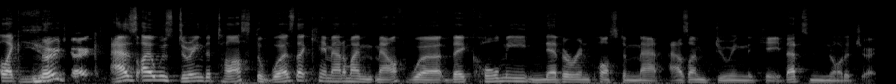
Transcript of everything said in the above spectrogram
like no joke as i was doing the task the words that came out of my mouth were they call me never imposter matt as i'm doing the key that's not a joke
